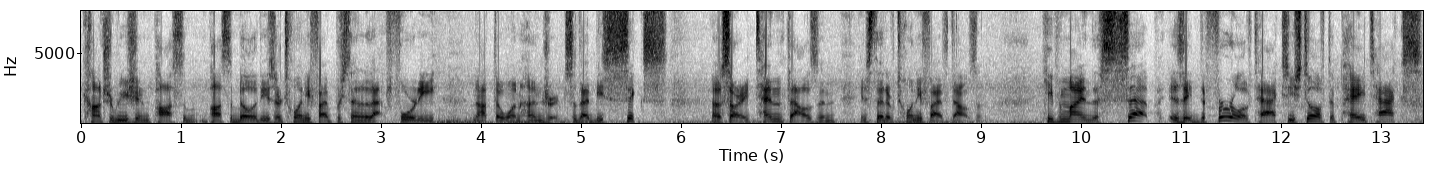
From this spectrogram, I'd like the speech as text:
contribution possi possibilities are 25% of that 40, not the 100. So that'd be six, oh, sorry, 10,000 instead of 25,000. Keep in mind the SEP is a deferral of tax. You still have to pay tax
